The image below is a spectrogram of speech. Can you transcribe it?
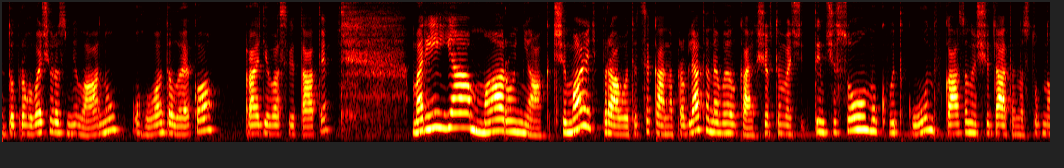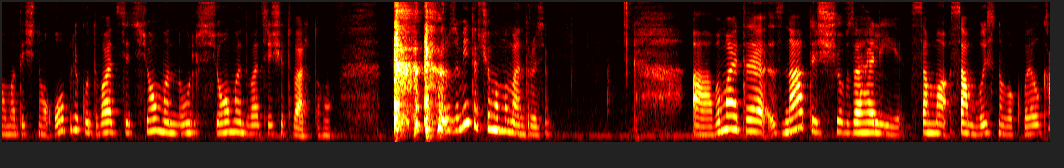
доброго вечора з Мілану. Ого, далеко. Раді вас вітати. Марія Мароняк. Чи мають право ТЦК направляти на ВЛК, якщо в тимчасовому квитку вказано, що дата наступного медичного обліку 27.07.24? Розумієте, в чому момент, друзі? А, ви маєте знати, що взагалі сама, сам висновок ВЛК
